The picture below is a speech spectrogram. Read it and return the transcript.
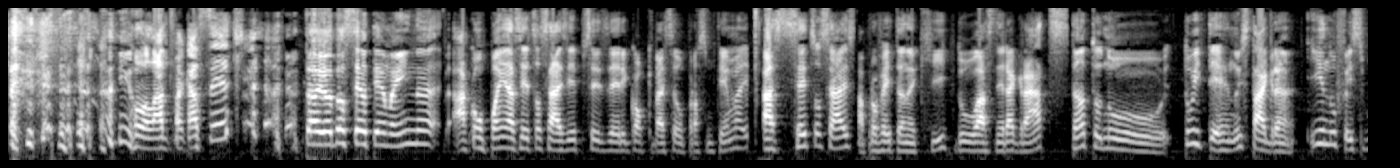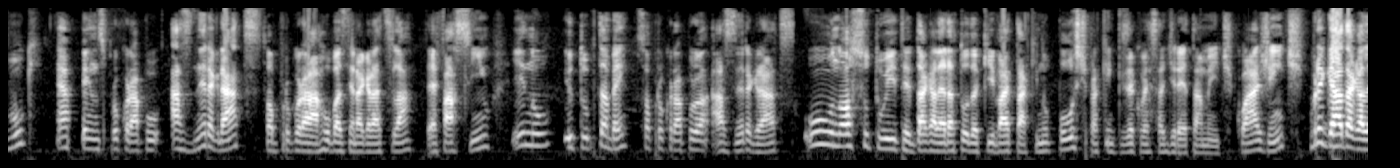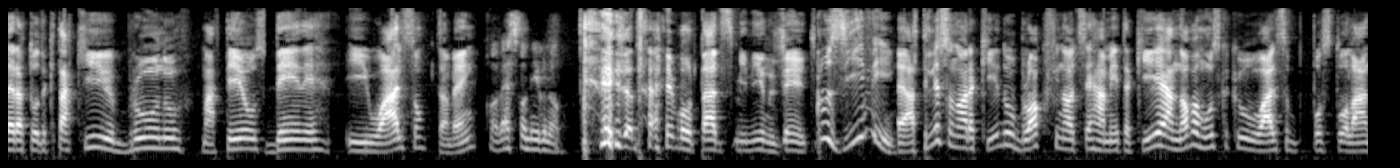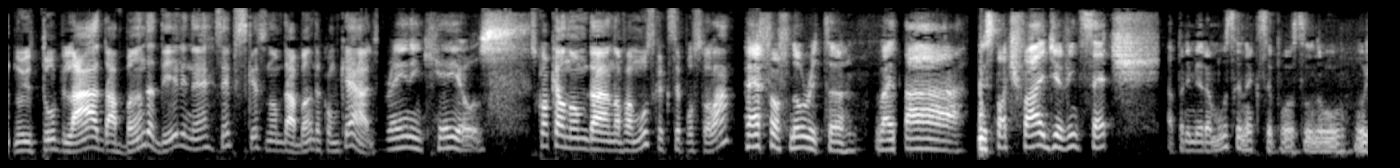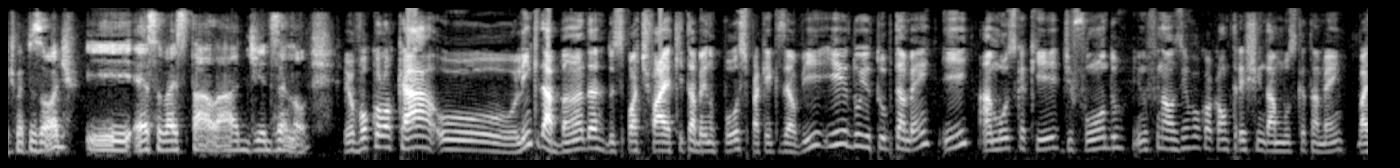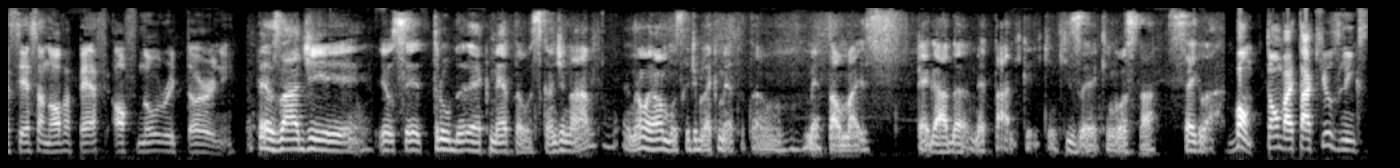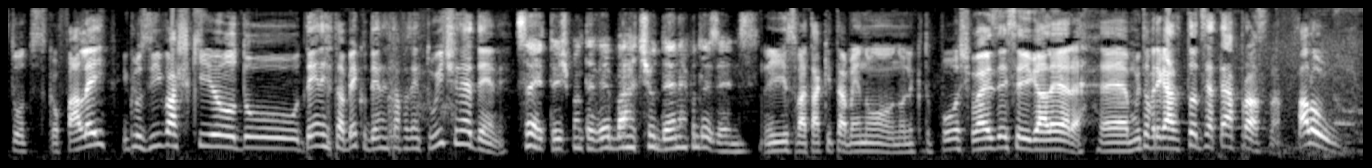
Enrolado pra cacete. Então eu não sei o tema ainda. Acompanhe as redes sociais aí pra vocês verem qual que vai ser o próximo tema. As redes sociais, aproveitando aqui, do Asneira Grátis, tanto no Twitter, no Instagram e no Facebook. É apenas procurar por Asneira Grátis. Só procurar arroba Asneira Grátis lá. É facinho. E no YouTube também. Só procurar por Asneira Grátis. O nosso Twitter da galera toda aqui vai estar aqui no post. para quem quiser conversar diretamente com a gente. Obrigado a galera toda que tá aqui. Bruno, Matheus, Denner e o Alisson também. Conversa comigo, não. Já tá revoltado esse menino, gente. Inclusive, é, a trilha sonora aqui do bloco final de encerramento aqui é a nova música que o Alisson postou lá no YouTube, lá da banda dele, né? Sempre esqueço o nome da banda, como que é, Alisson? Raining Chaos. Qual que é o nome da nova música que você postou lá? Path of No Return. Vai estar no Spotify dia 27. A primeira música, né, que você postou no, no último episódio. E essa vai estar lá dia 19. Eu vou colocar o link da banda, do Spotify aqui também no post, pra quem quiser ouvir, e do YouTube também, e a música aqui de fundo. E no finalzinho eu vou colocar um trechinho da música também. Vai ser essa nova Path of No Return. Apesar de eu ser true black metal escandinavo, não é uma música de black metal, tá? Um metal mais pegada metálica. E quem quiser, quem gostar, segue lá. Bom, então vai estar aqui os links todos que eu falei. Inclusive, eu acho que o do Denner também, que o Denner tá fazendo Twitch, né, Denner? Isso aí, twitch.tv barra tio Denner com dois N's. Isso, vai estar aqui também no, no link do post. Mas é isso aí, galera. É, muito obrigado a todos e até a próxima. Falou!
